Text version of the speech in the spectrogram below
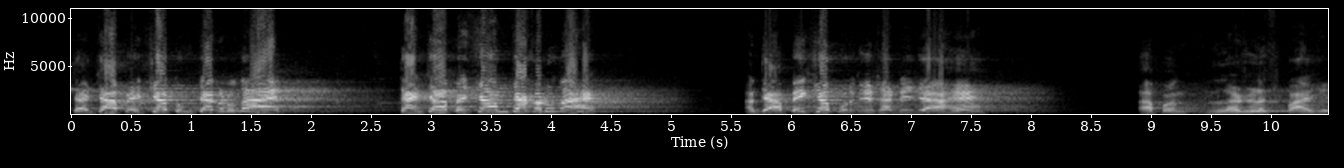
त्यांच्या अपेक्षा तुमच्याकडून आहेत. त्यांच्या अपेक्षा आमच्याकडून आहेत. आणि त्या अपेक्षा पूर्तीसाठी जे आहे आपण लढलंच पाहिजे.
